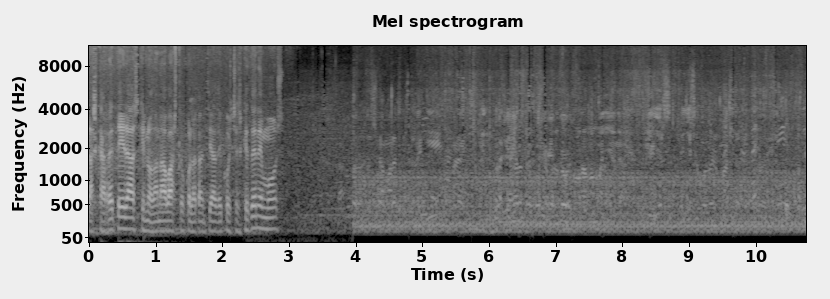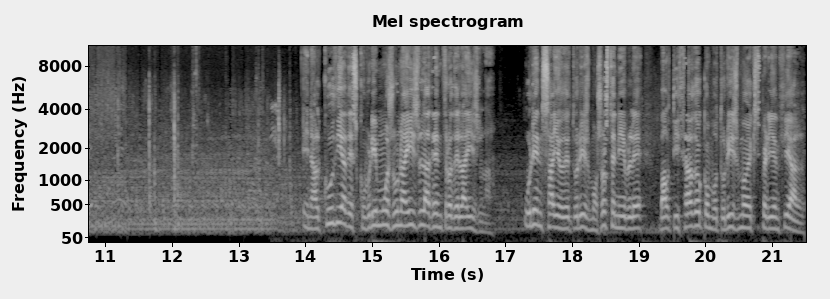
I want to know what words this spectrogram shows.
las carreteras que no dan abasto con la cantidad de coches que tenemos. En Alcudia descubrimos una isla dentro de la isla, un ensayo de turismo sostenible bautizado como turismo experiencial.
